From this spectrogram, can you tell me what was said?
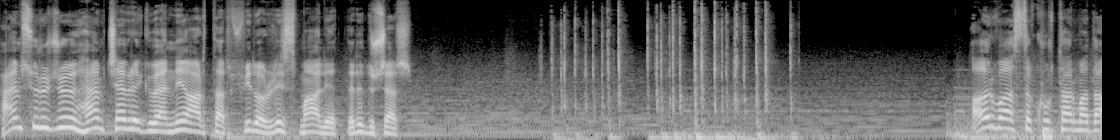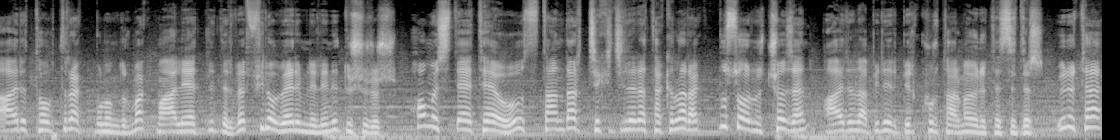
hem sürücü hem çevre güvenliği artar. Filo risk maliyetleri düşer. Ağır vasıta kurtarmada ayrı tow truck bulundurmak maliyetlidir ve filo verimliliğini düşürür. Homus DTU standart çekicilere takılarak bu sorunu çözen ayrılabilir bir kurtarma ünitesidir. Ünite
